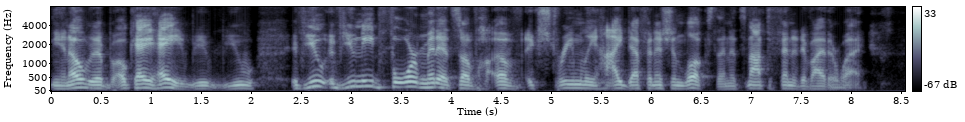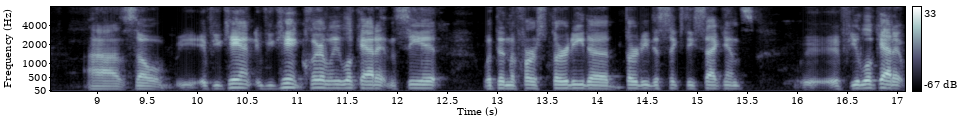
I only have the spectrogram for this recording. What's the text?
you know, okay, hey, you you if you if you need four minutes of of extremely high definition looks, then it's not definitive either way. Uh, so if you can't if you can't clearly look at it and see it within the first 30 to 30 to 60 seconds. If you look at it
